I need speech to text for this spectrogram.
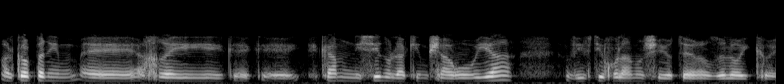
על כל פנים, אה, אחרי, קם, ניסינו להקים שערורייה, והבטיחו לנו שיותר זה לא יקרה.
